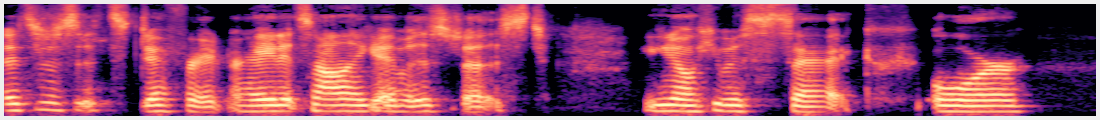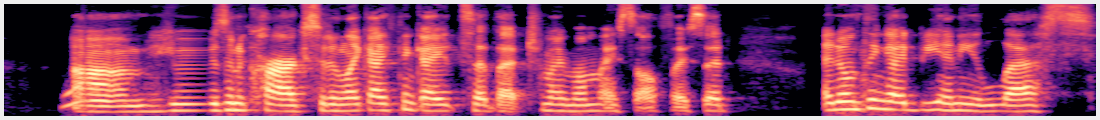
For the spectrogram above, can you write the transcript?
it's just it's different right it's not like it was just you know he was sick or um he was in a car accident. Like i think i had said that to my mom myself. I said i don't think i'd be any less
